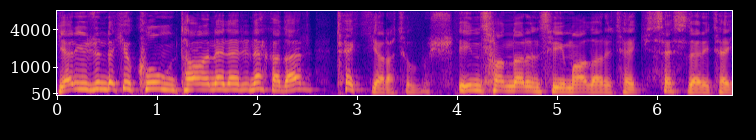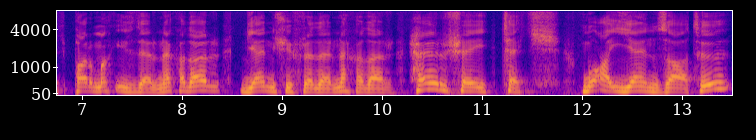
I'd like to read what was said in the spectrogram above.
yeryüzündeki kum tanelerine kadar tek yaratılmış. İnsanların simaları tek, sesleri tek, parmak izlerine kadar, gen şifrelerine kadar her şey tek. Muayyen zatı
